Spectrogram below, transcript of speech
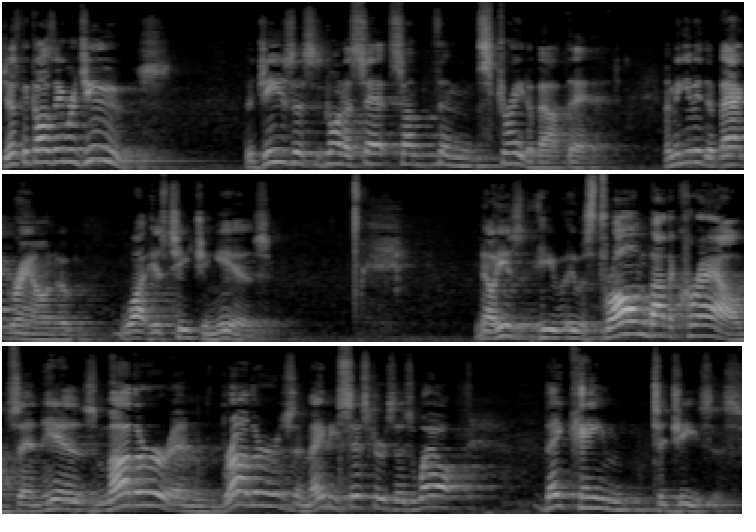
just because they were Jews. But Jesus is going to set something straight about that. Let me give you the background of what his teaching is. You know, he's, he, he was thrown by the crowds, and his mother and brothers, and maybe sisters as well, they came to Jesus.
